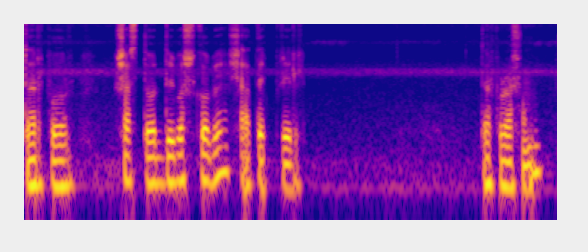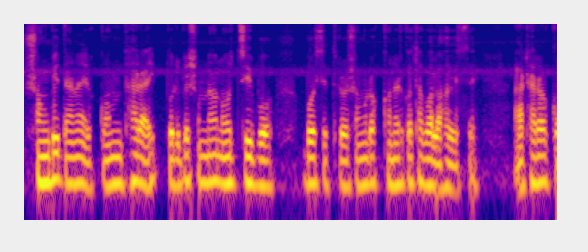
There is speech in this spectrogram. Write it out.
তারপর স্বাস্থ্য দিবস কবে? সাত এপ্রিল। তারপর আসুন, সংবিধানের কোন ধারায় পরিবেশ উন্নয়ন ও জীব বৈচিত্র্য সংরক্ষণের কথা বলা হয়েছে? আঠারো ক।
